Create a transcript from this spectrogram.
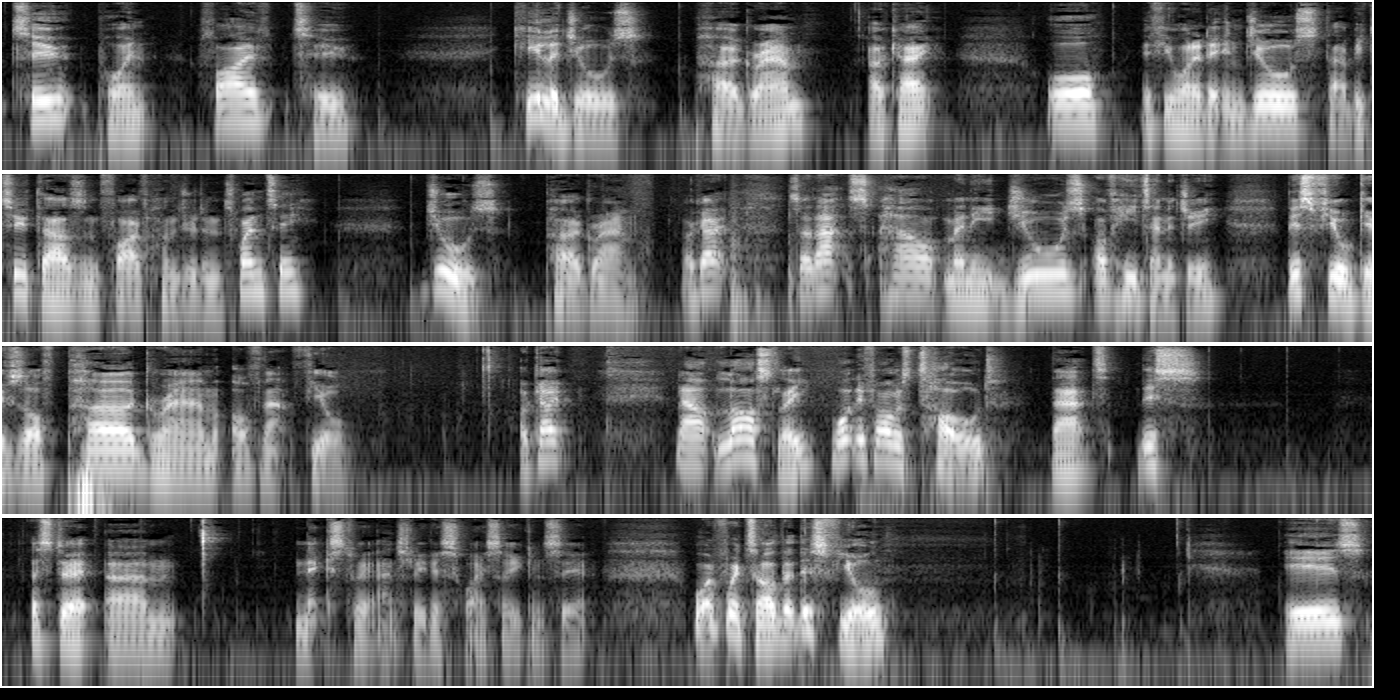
2.52 kilojoules per gram. Okay, or if you wanted it in joules, that'd be 2,520 joules per gram. Okay, so that's how many joules of heat energy this fuel gives off per gram of that fuel. Okay, now lastly, what if I was told that this, let's do it um, next to it actually this way so you can see it. What if we're told that this fuel is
